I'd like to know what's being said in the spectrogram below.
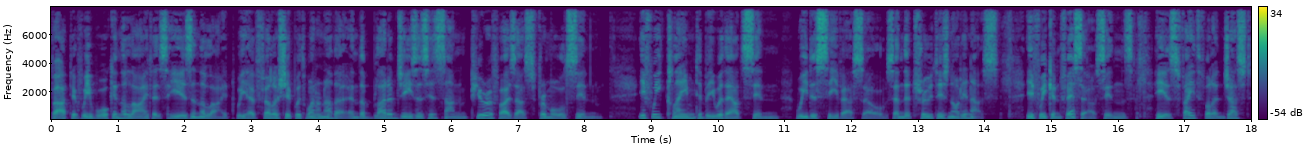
But if we walk in the light as he is in the light, we have fellowship with one another, and the blood of Jesus his Son purifies us from all sin. If we claim to be without sin, we deceive ourselves, and the truth is not in us. If we confess our sins, he is faithful and just,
